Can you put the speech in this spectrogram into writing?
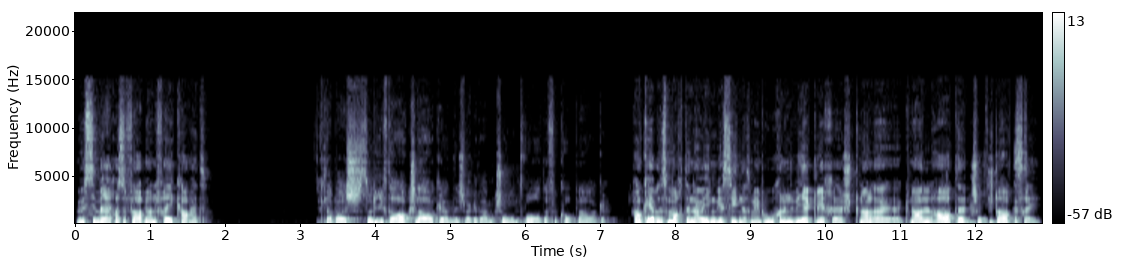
Wissen wir eigentlich, was der Fabian Frey hat? Ich glaube, er ist so leicht angeschlagen und ist wegen dem geschont worden für Kopenhagen. Okay, aber das macht dann auch irgendwie Sinn. Also wir brauchen einen wirklich äh, knall, äh, knallharten, ja, starken Frei.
